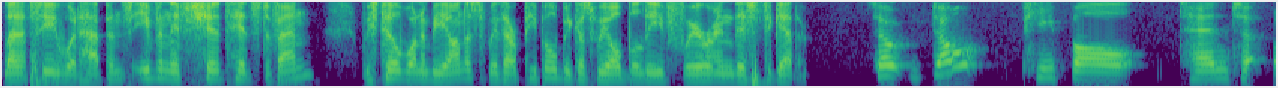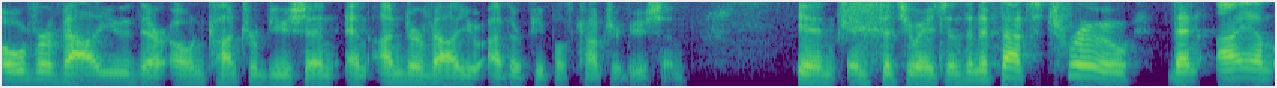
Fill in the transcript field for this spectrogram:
let's see what happens. Even if shit hits the fan, we still want to be honest with our people because we all believe we're in this together. So don't people tend to overvalue their own contribution and undervalue other people's contribution? in in situations? And if that's true then i am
